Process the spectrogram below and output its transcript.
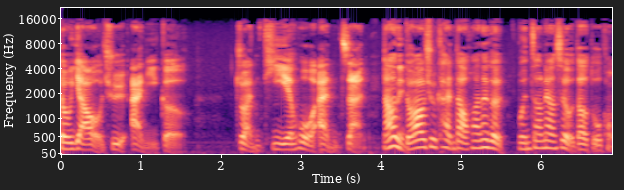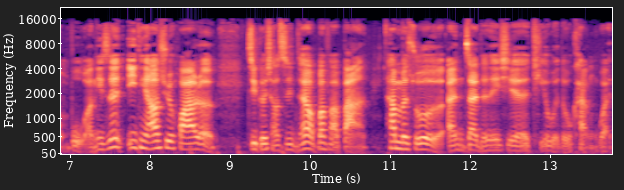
都要去按一个转贴或按赞，然后你都要去看到的话，那个文章量是有到多恐怖啊！你是一天要去花了几个小时，你才有办法把他们所有的按赞的那些贴文都看完。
